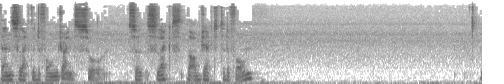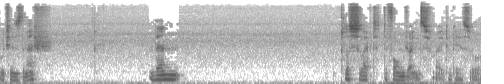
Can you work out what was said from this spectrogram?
then select the deform joints. So so select the object to deform which is the mesh. Then plus select deform joints right? Okay so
